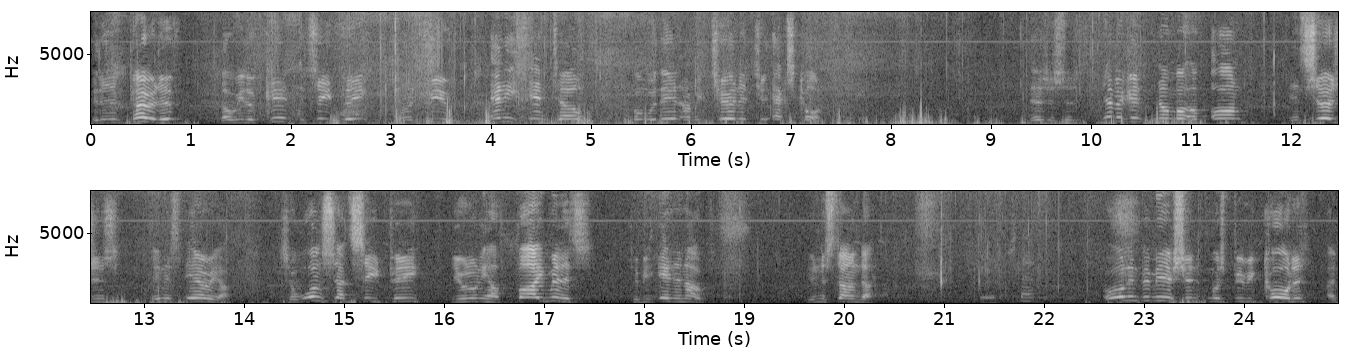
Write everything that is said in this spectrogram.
It is imperative that we locate the CP and retrieve any intel from within and return it to XCON. There's a significant number of armed insurgents in this area. So once that CP, you will only have five minutes to be in and out. You understand that? All information must be recorded and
